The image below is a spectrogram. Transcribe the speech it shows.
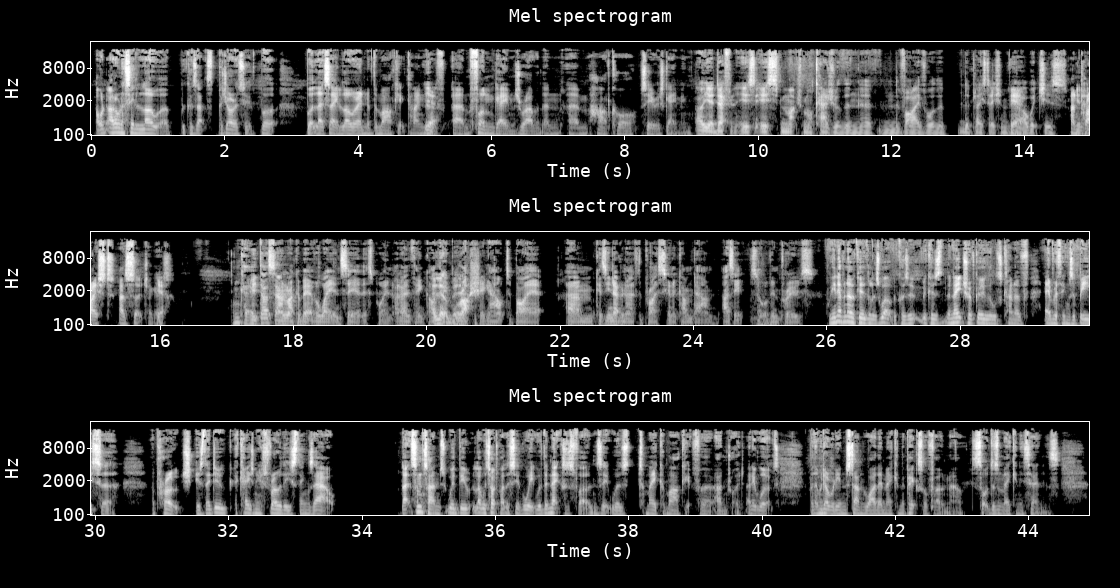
I don't want to say lower because that's pejorative, but but let's say lower end of the market kind of um, fun games rather than um, hardcore serious gaming. Oh yeah, definitely. It's it's much more casual than the, than the Vive or the the PlayStation VR, Yeah. which is And you know, priced as such, I guess. Okay. It does sound like a bit of a wait and see at this point. I don't think A I'd little be bit. rushing out to buy it because you never know if the price is going to come down as it sort of improves. Well, you never know Google as well because it, because the nature of Google's kind of everything's a beta approach is they do occasionally throw these things out. Like sometimes with the like we talked about this the other week with the Nexus phones, it was to make a market for Android and it worked, but then we don't really understand why they're making the Pixel phone now. It sort of doesn't make any sense.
